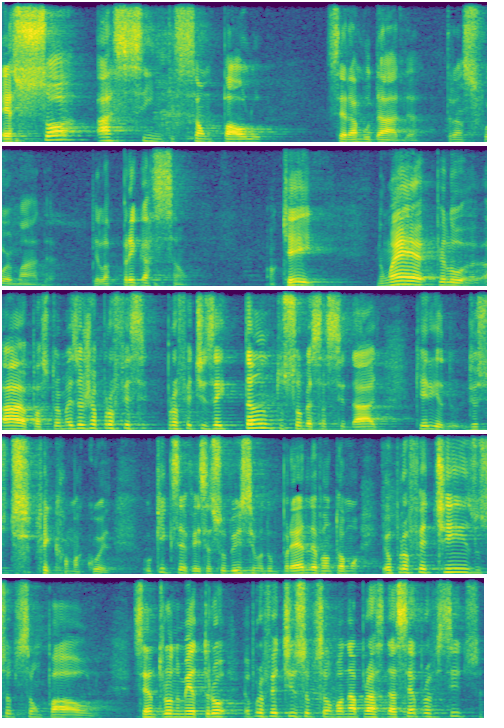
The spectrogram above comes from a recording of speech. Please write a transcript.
É só assim que São Paulo será mudada, transformada, pela pregação. Ok? Não é pelo, ah, pastor, mas eu já profetizei tanto sobre essa cidade. Querido, deixa eu te explicar uma coisa. O que, que você fez? Você subiu em cima de um prédio, levantou a mão. Eu profetizo sobre São Paulo. Você entrou no metrô, eu profetizo sobre São Paulo. Na Praça da Sé, eu profetizo.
